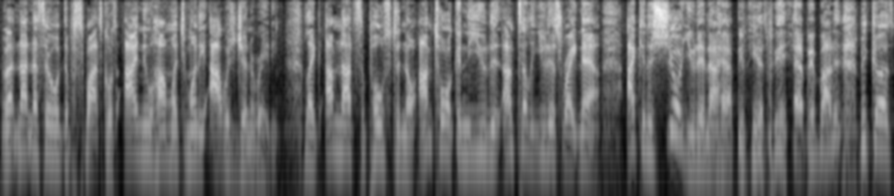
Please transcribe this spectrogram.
Not necessarily what the spots cost. I knew how much money I was generating. Like I'm not supposed to know. I'm talking to you. That, I'm telling you this right now. I can assure you they're not happy. ESPN happy about it because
